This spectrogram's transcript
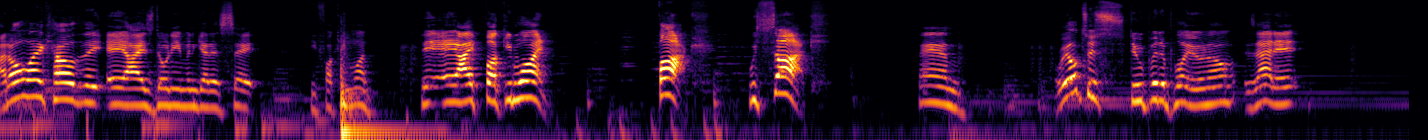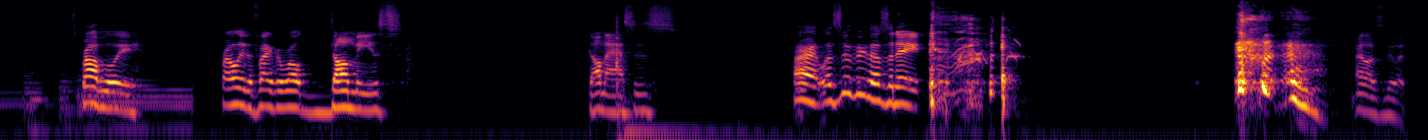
I don't like how the AIs don't even get a say. He fucking won. The AI fucking won. Fuck. We suck. Man. Are we all too stupid to play Uno? Is that it? It's probably... Probably the fact that we're all dummies. Dumbasses. Alright, let's do 3008. Alright, let's do it.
